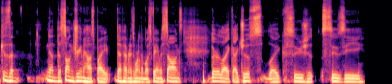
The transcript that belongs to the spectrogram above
Because the you know, the song Dream House by Deafheaven is one of the most famous songs. They're like, I just like Siouxsie, Siouxsie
